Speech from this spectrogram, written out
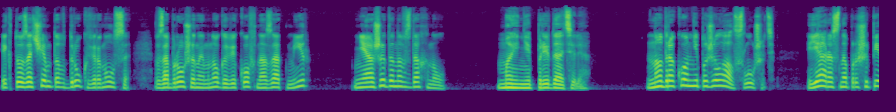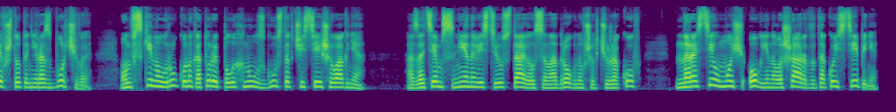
и кто зачем-то вдруг вернулся в заброшенный много веков назад мир, неожиданно вздохнул. «Мы не предатели». Но дракон не пожелал слушать. Яростно прошипев что-то неразборчивое, он вскинул руку, на которой полыхнул сгусток чистейшего огня — а затем с ненавистью уставился на дрогнувших чужаков, нарастил мощь огненного шара до такой степени,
